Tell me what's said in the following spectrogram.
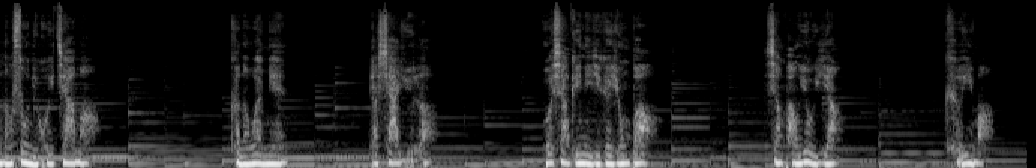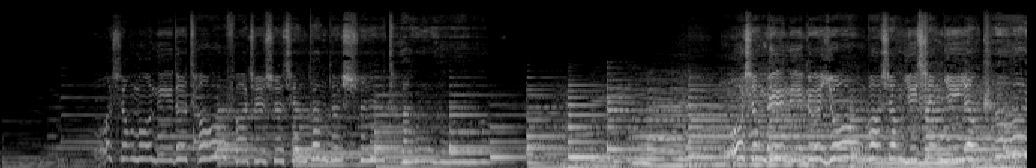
能送你回家吗？可能外面要下雨了。我想给你一个拥抱，像朋友一样，可以吗？我想摸你的头发，只是简单的试探。我想给你个拥抱，像以前一样，可以。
